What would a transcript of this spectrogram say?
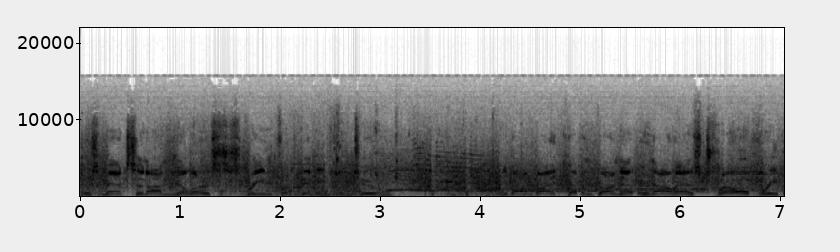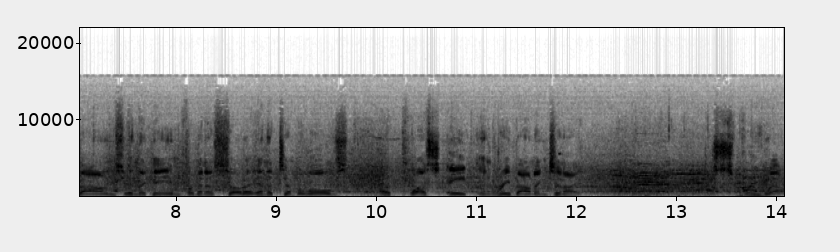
there's Madsen on Miller. Screen for Bibby for two. Rebound by Kevin Garnett, who now has 12 rebounds in the game for Minnesota. And the Timberwolves are plus eight in rebounding tonight. Sprewell.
